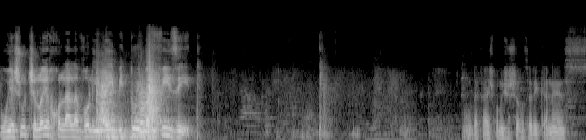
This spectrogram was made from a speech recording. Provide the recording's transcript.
הוא ישות שלא יכולה לבוא לידי ביטוי בפיזית. דקה, יש פה מישהו שרוצה להיכנס.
